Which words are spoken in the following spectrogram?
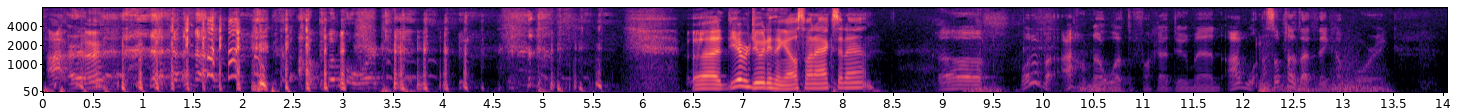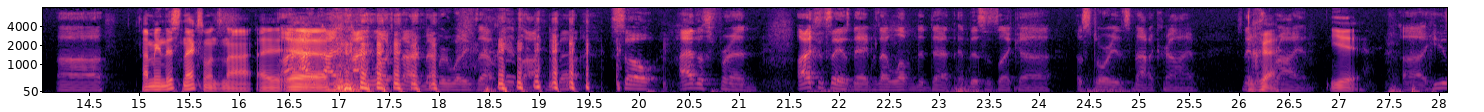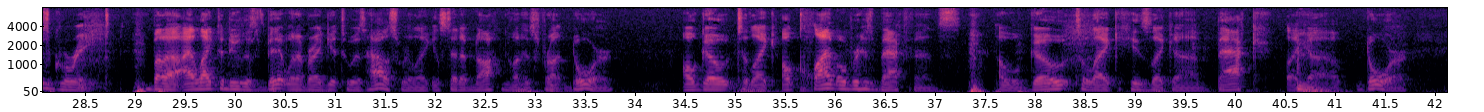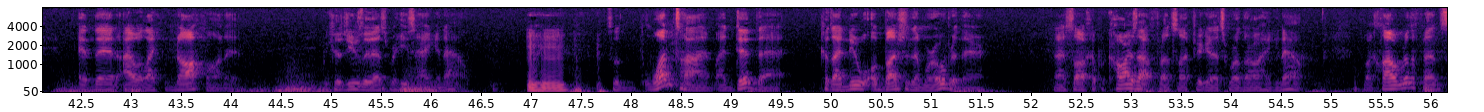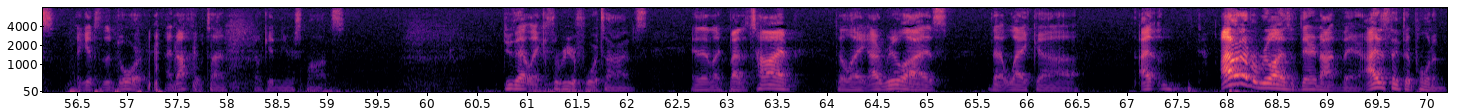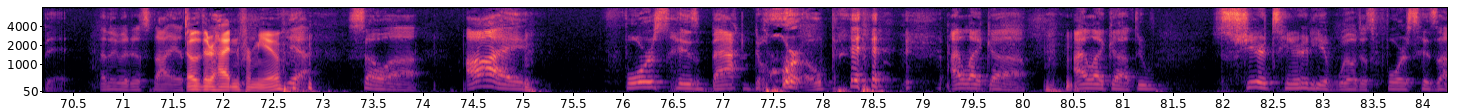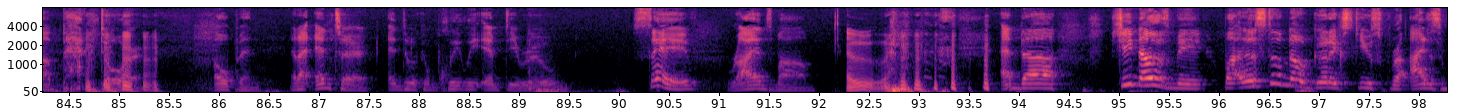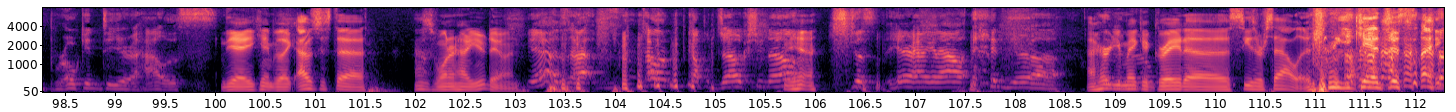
I earned that. I put the work in. Uh, do you ever do anything else on accident? Uh, what if I, I don't know what the fuck I do, man. I'm sometimes I think I'm boring. Uh, I mean, this next one's not. I, I, uh, I, I, I looked and I remembered what exactly you're talking about. So I have this friend. I can say his name because I love him to death, and this is like a, a story that's not a crime. His name Okay. is Ryan. yeah. Uh, he's great, but uh, I like to do this bit whenever I get to his house, where like instead of knocking on his front door, I'll go to like I'll climb over his back fence. I will go to like his like uh, back like uh, door, and then I would like knock on it because usually that's where he's hanging out. Mm-hmm. So one time I did that because I knew a bunch of them were over there, and I saw a couple cars out front, so I figured that's where they're all hanging out. I climb over the fence, I get to the door, I knock a couple times, don't get any response. Do that like three or four times, and then like by the time that like I realize that like uh, I I don't ever realize that they're not there. I just think they're pulling a bit. I think they're just not. Oh, they're hiding from you. Yeah. So uh, I force his back door open. I like uh, I like uh, through sheer tyranny of will, just force his uh, back door open, and I enter into a completely empty room, save Ryan's mom, Ooh. and uh, she knows me, but there's still no good excuse for I just broke into your house. yeah, you can't be like, I was just uh, I was wondering how you're doing. Yeah, just, just telling a couple jokes, you know. Yeah. Just here hanging out in your. Uh, I heard you make a great uh, Caesar salad. you can't just like.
